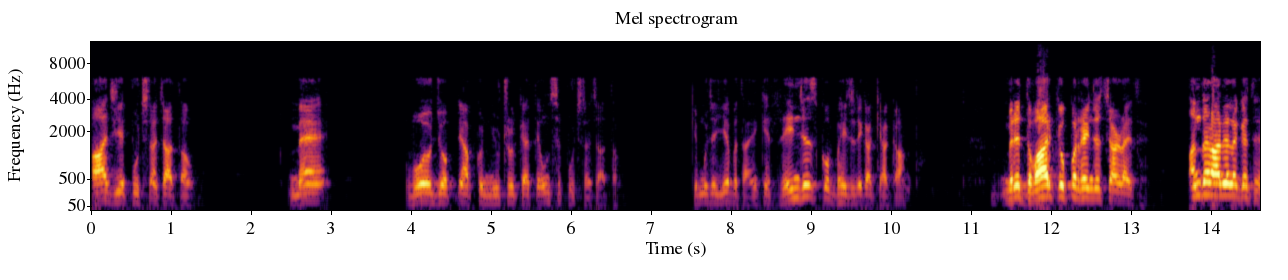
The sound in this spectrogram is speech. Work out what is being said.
آج یہ پوچھنا چاہتا ہوں، میں وہ جو اپنے آپ کو نیوٹرل کہتے ہیں، ان سے پوچھنا چاہتا ہوں کہ مجھے یہ بتائیں کہ رینجز کو بھیجنے کا کیا کام تھا۔ میرے دوار کے اوپر رینجرز چڑھ رہے تھے، اندر آنے لگے تھے۔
